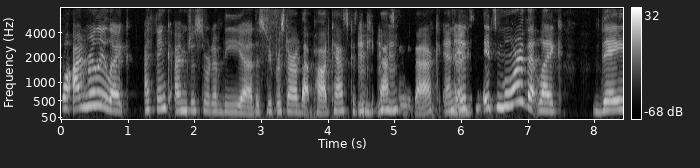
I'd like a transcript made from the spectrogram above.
well, I'm really like, I think I'm just sort of the uh, the superstar of that podcast because they Mm, keep mhm. asking me back, and Good. it's it's more that like they,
